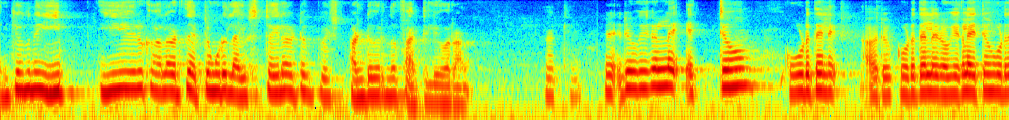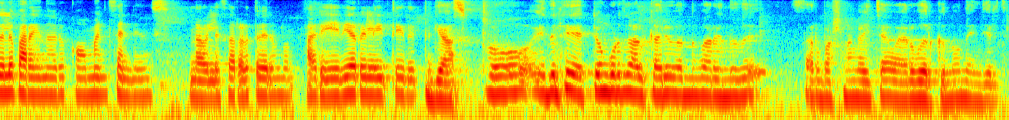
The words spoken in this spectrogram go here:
എനിക്ക് തോന്നുന്നു ഈ ഈ ഒരു കാലഘട്ടത്തിൽ ഏറ്റവും കൂടുതൽ ലൈഫ് സ്റ്റൈലായിട്ട് കണ്ടുവരുന്നത് ഫാറ്റ് ലിവറാണ് ഓക്കെ രോഗികളിൽ ഏറ്റവും കൂടുതൽ ഒരു കൂടുതൽ രോഗികൾ ഏറ്റവും കൂടുതൽ പറയുന്ന ഒരു കോമൺ സെന്റൻസ് ഉണ്ടാവില്ലേ സാർ അടുത്ത് വരുമ്പം? ആ ഒരു ഏരിയ റിലേറ്റ് ചെയ്തിട്ട്. ഗ്യാസ്ട്രോ ഇതിൽ ഏറ്റവും കൂടുതൽ ആൾക്കാർ വന്ന് പറയുന്നത് സാർ ഭക്ഷണം കഴിച്ചാൽ വയറ് വീർക്കുന്നു നെഞ്ചരിച്ച്.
